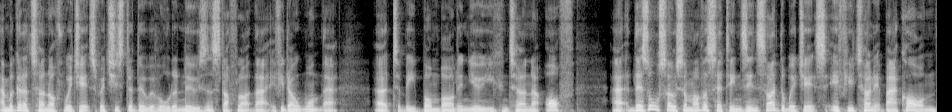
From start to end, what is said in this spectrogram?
and we're going to turn off widgets, which is to do with all the news and stuff like that. If you don't want that uh, to be bombarding you, you can turn that off. Uh, there's also some other settings inside the widgets. If you turn it back on,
